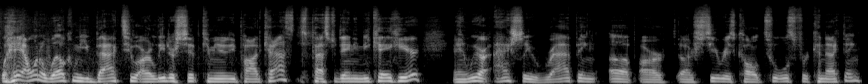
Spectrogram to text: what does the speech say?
Well, hey, I want to welcome you back to our Leadership Community Podcast. It's Pastor Danny Mike here, and we are actually wrapping up our, our series called Tools for Connecting.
